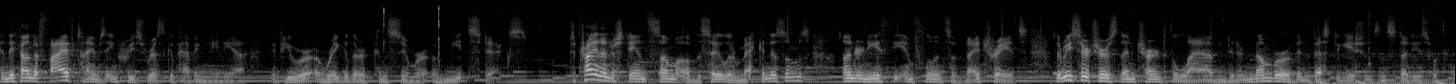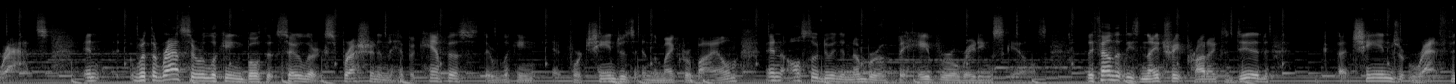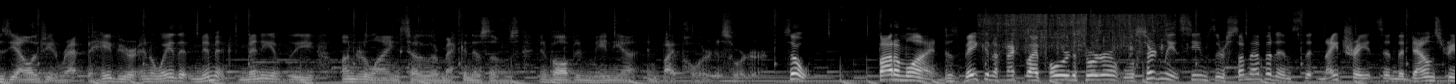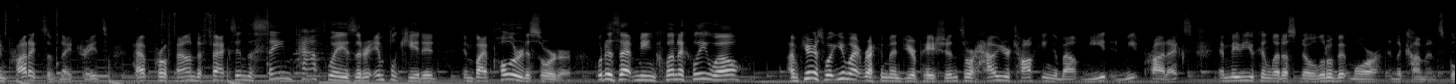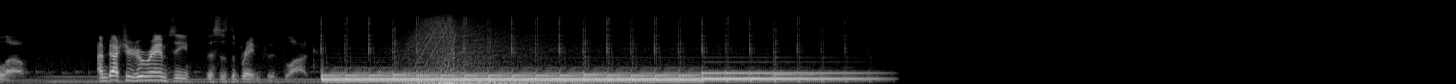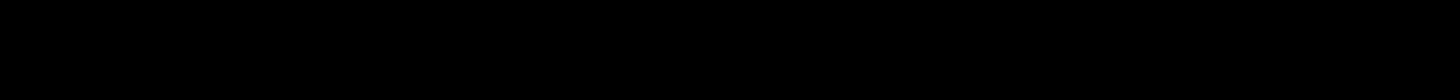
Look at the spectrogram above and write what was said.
And they found a five times increased risk of having mania if you were a regular consumer of meat sticks. To try and understand some of the cellular mechanisms underneath the influence of nitrates, the researchers then turned to the lab and did a number of investigations and studies with rats. And with the rats, they were looking both at cellular expression in the hippocampus, they were looking for changes in the microbiome, and also doing a number of behavioral rating scales. They found that these nitrate products did change rat physiology and rat behavior in a way that mimicked many of the underlying cellular mechanisms involved in mania and bipolar disorder. So, Bottom line, does bacon affect bipolar disorder? Well, certainly it seems there's some evidence that nitrates and the downstream products of nitrates have profound effects in the same pathways that are implicated in bipolar disorder. What does that mean clinically? Well, I'm curious what you might recommend to your patients or how you're talking about meat and meat products, and maybe you can let us know a little bit more in the comments below. I'm Dr. Drew Ramsey. This is the Brain Food Blog.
